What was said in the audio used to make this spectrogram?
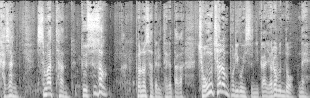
가장 스마트한 두 수석 변호사들을 데렸다가 종처럼 부리고 있으니까 여러분도 네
